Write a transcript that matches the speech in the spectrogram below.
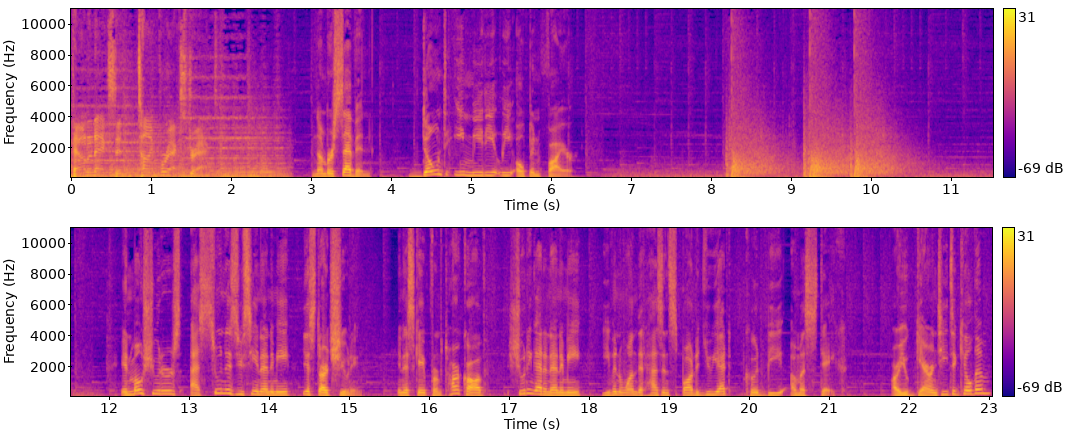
Found an exit, time for extract. Number 7. Don't immediately open fire. In most shooters, as soon as you see an enemy, you start shooting. In Escape from Tarkov, shooting at an enemy, even one that hasn't spotted you yet, could be a mistake. Are you guaranteed to kill them?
